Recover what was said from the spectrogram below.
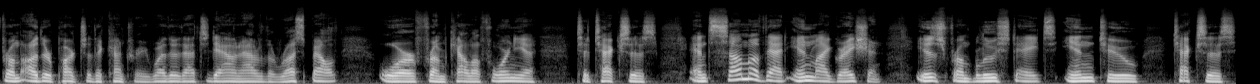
from other parts of the country, whether that's down out of the Rust Belt or from California to Texas. And some of that in migration is from blue states into Texas,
